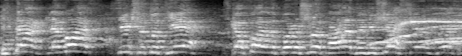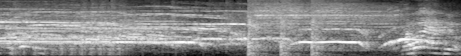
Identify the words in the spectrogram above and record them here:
І так, для вас, всіх, що тут є, скафандр парашут, нагадую, дівчат, ще раз. Давай, Андрю.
